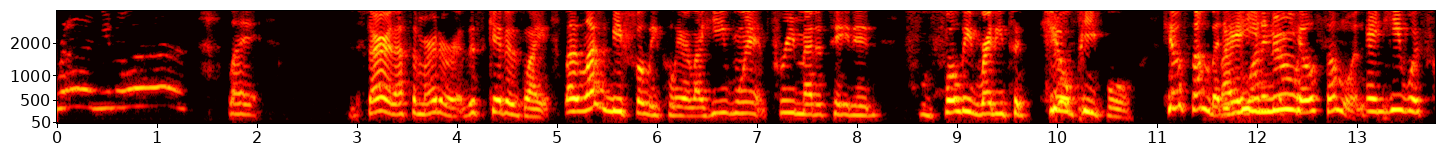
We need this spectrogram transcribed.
Run, you know." Ah." Like Sir, that's a murderer. This kid is like, like let's be fully clear. Like he went premeditated, f- fully ready to kill people. kill somebody. Like, he, he wanted knew- to kill someone. and he was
